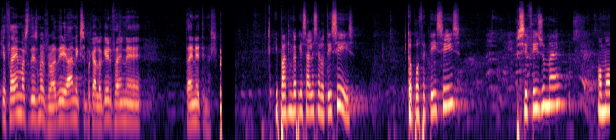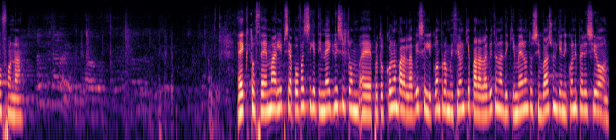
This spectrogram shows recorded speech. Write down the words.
και θα είμαστε δεσμεύσιμοι. Δηλαδή, άνοιξη καλοκαίρι θα είναι, θα είναι έτοιμες. Υπάρχουν κάποιες άλλες ερωτήσεις; Τοποθετήσεις; Ψηφίζουμε ομόφωνα. Έκτο θέμα, λήψη απόφασης για την έγκριση των ε, πρωτοκόλων παραλαβής υλικών προμηθειών και παραλαβή των αντικειμένων των συμβάσεων γενικών υπηρεσιών.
